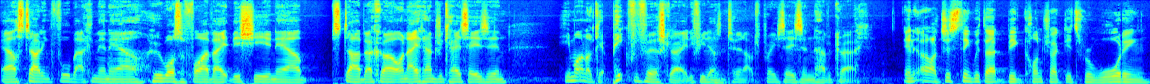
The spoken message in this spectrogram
Our starting fullback and then our who was a five eight this year now star back on eight hundred k season. He might not get picked for first grade if he hmm. doesn't turn up to preseason and have a crack. And I just think with that big contract, it's rewarding.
